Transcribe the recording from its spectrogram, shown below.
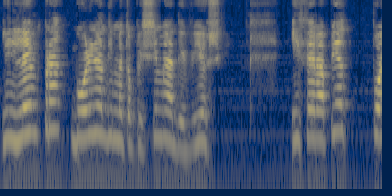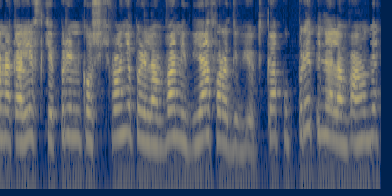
Η λέμπρα μπορεί να αντιμετωπιστεί με αντιβίωση. Η θεραπεία που ανακαλύφθηκε πριν 20 χρόνια περιλαμβάνει διάφορα αντιβιωτικά που πρέπει να λαμβάνονται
